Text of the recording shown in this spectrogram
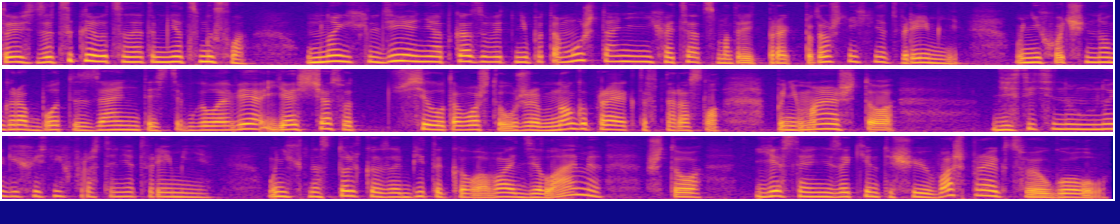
То есть зацикливаться на этом нет смысла. У многих людей они отказывают не потому, что они не хотят смотреть проект, потому что у них нет времени. У них очень много работы, занятости в голове. Я сейчас вот в силу того, что уже много проектов наросло, понимаю, что действительно у многих из них просто нет времени. У них настолько забита голова делами, что если они закинут еще и ваш проект в свою голову,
